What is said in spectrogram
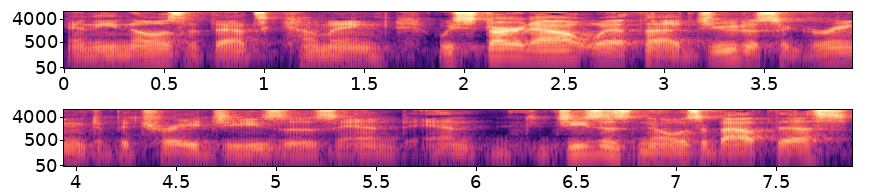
and he knows that that's coming. We start out with uh, Judas agreeing to betray Jesus and, and Jesus knows about this.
